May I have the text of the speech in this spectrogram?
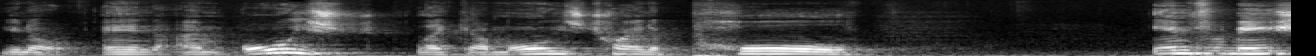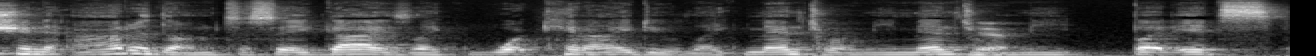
You know, and I'm always like, I'm always trying to pull information out of them to say, guys, like, what can I do? Like, mentor me, mentor Yeah. me. But it's,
